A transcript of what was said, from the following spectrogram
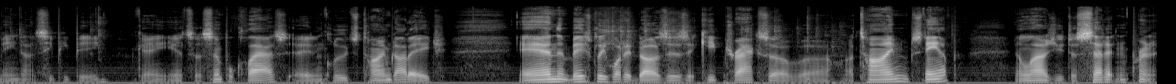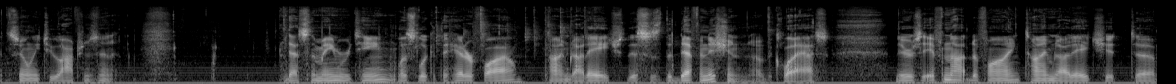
main.cpp. Okay, it's a simple class. It includes time.h and basically what it does is it keeps tracks of uh, a time stamp and allows you to set it and print it. It's the only two options in it. That's the main routine. Let's look at the header file, time.h. This is the definition of the class. There's if not defined, time.h. It uh,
